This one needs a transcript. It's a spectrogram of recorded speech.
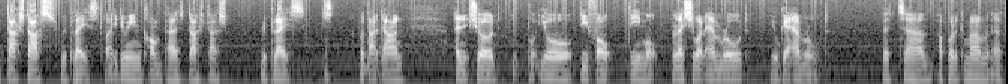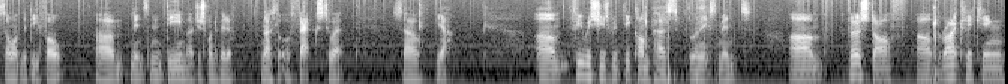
dash dash replace like you're doing compiz dash dash replace just put that down and it should put your default theme up unless you want emerald you'll get emerald but um, I'll put a commandment because I want the default um, instant theme I just want a bit of nice little effects to it. So yeah. Um, a few issues with the Compiz with Linux Mint. Um, first off, uh, the right clicking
